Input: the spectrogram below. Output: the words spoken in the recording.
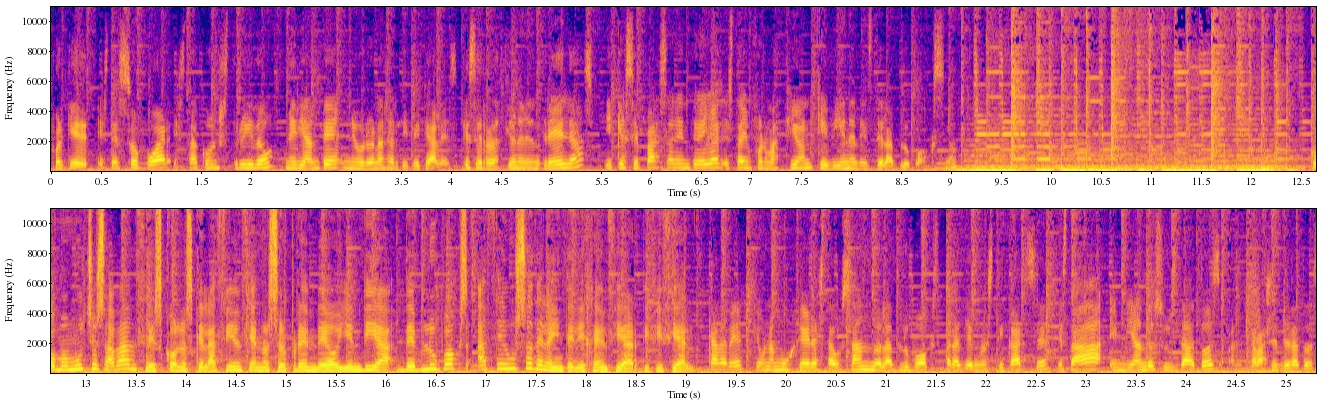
porque este software está construido mediante neuronas artificiales que se relacionen entre ellas y que se pasan entre ellas esta información que viene desde la Blue Box. Como muchos avances con los que la ciencia nos sorprende hoy en día, The Blue Box hace uso de la inteligencia artificial. Cada vez que una mujer está usando la Blue Box para diagnosticarse, está enviando sus datos a nuestra base de datos.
